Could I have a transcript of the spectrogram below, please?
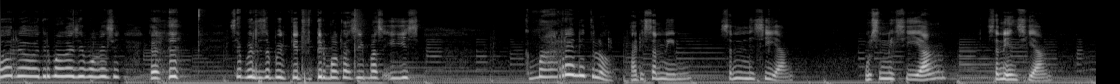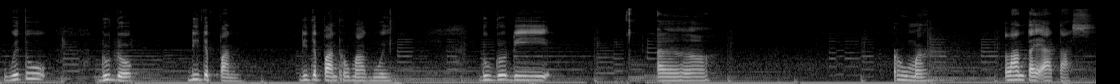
Aduh terima kasih terima kasih. Sambil sambil gitu terima kasih Mas Is. Kemarin itu loh hari Senin Senin siang. Gue Senin siang Senin siang gue tuh duduk di depan di depan rumah gue duduk di uh, rumah lantai atas.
